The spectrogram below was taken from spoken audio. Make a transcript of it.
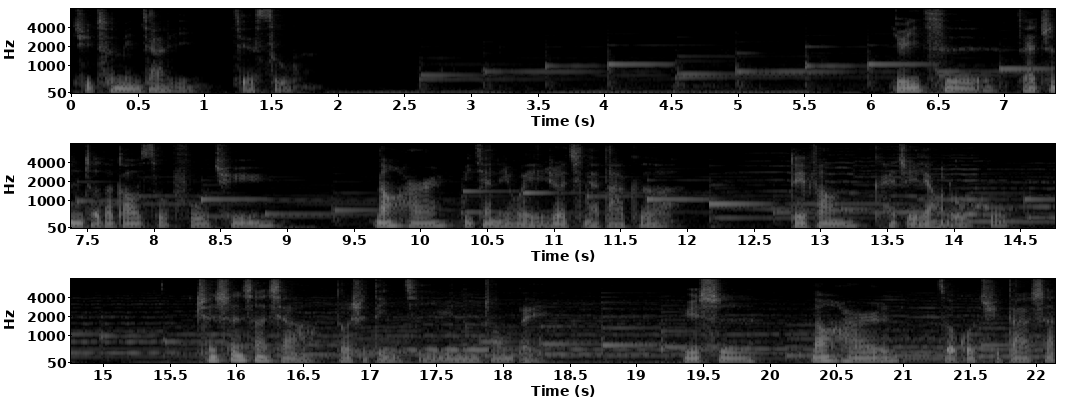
去村民家里借宿。有一次，在郑州的高速服务区，男孩遇见了一位热情的大哥。对方开着一辆路虎，全身上下都是顶级运动装备。于是，男孩走过去搭讪，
